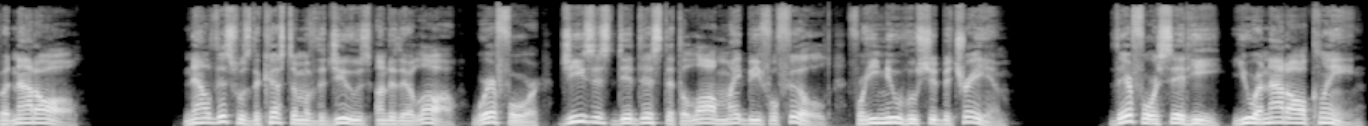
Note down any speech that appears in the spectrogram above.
but not all. Now this was the custom of the Jews under their law, wherefore Jesus did this that the law might be fulfilled, for he knew who should betray him. Therefore said he, You are not all clean.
